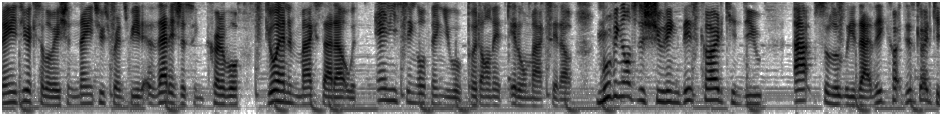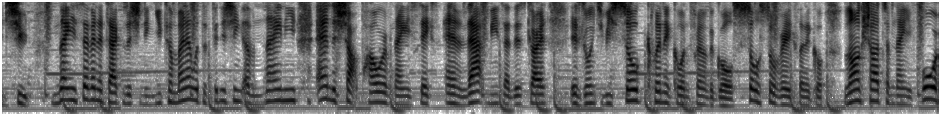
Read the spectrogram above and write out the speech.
93 acceleration, 92 sprint speed. That is just incredible. Go ahead and max that out with any single thing you will put on it. It'll max it out. Moving on to the shooting, this card can do absolutely that. They, this card can shoot 97 attack positioning. You combine it with the finishing of 90 and the shot power of 96, and that means that this card is going to be so clinical in front of the goal. So, so very clinical. Long shots of 94,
